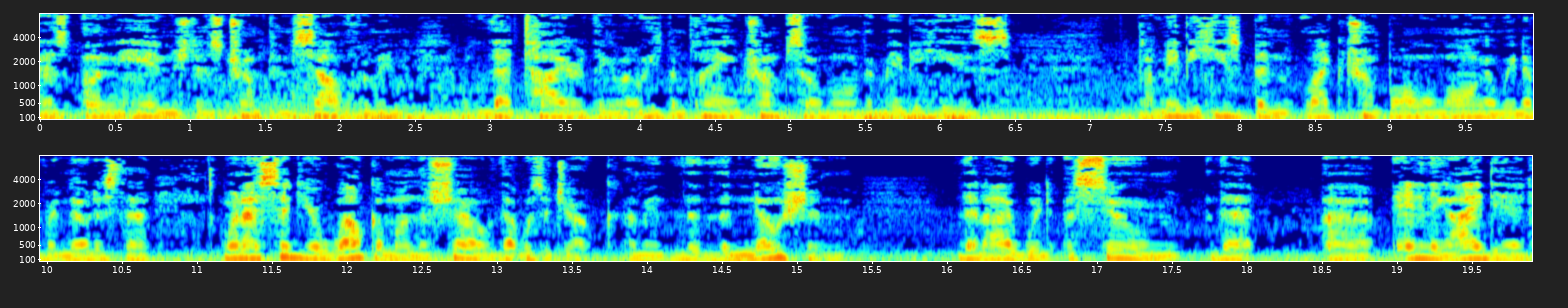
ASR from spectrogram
as unhinged as Trump himself." I mean, that tired thing about oh, he's been playing Trump so long that maybe he is maybe he's been like Trump all along and we never noticed that. When I said you're welcome on the show, that was a joke. I mean, the, the notion that I would assume that uh, anything I did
